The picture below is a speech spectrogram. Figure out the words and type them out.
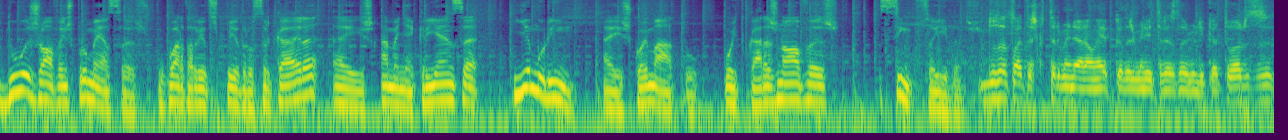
duas jovens promessas, o guarda-redes Pedro Cerqueira, ex-Amanhã Criança, e Amorim, ex-Coimato. Oito caras novas, cinco saídas. Dos atletas que terminaram a época 2013-2014,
